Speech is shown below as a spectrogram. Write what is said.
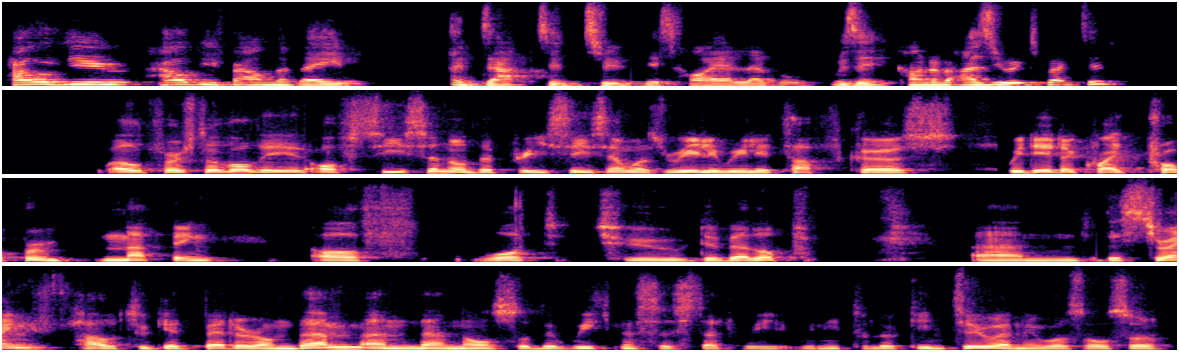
How have you how have you found that they've adapted to this higher level? Was it kind of as you expected? Well first of all the off season or the pre-season was really really tough because we did a quite proper mapping of what to develop and the strength, how to get better on them, and then also the weaknesses that we, we need to look into. And it was also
